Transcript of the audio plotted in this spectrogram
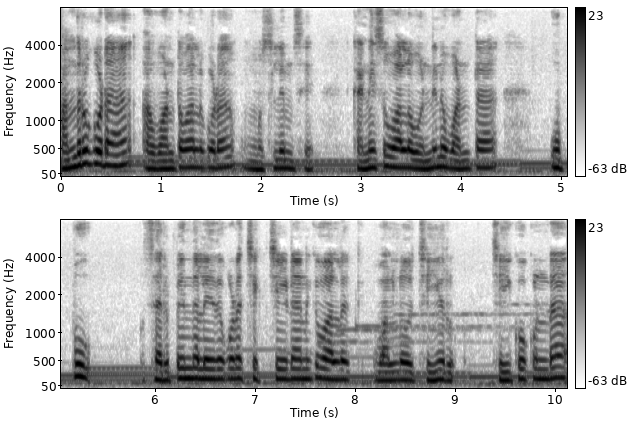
అందరూ కూడా ఆ వంట వాళ్ళు కూడా ముస్లిమ్సే. కనీసం వాళ్ళు వండిన వంట ఉప్పు సరిపోయిందా లేదో కూడా చెక్ చేయడానికి వాళ్ళ వాళ్ళు చెయ్యరు. చేయకోకుండా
